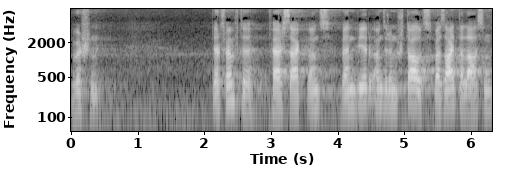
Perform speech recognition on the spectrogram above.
wischen. Der fünfte Vers sagt uns, wenn wir unseren Stolz beiseite lassen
